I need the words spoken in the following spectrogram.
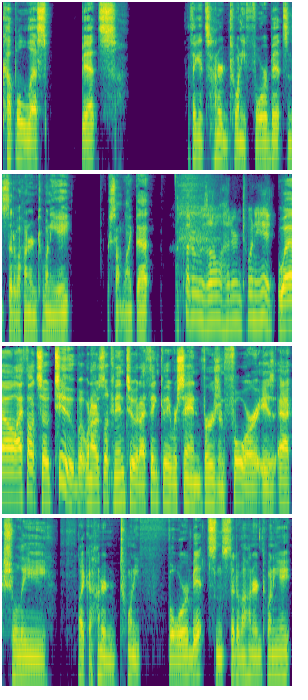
couple less bits. I think it's 124 bits instead of 128 or something like that. I thought it was all 128. Well, I thought so too, but when I was looking into it, I think they were saying version 4 is actually like 124 bits instead of 128.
